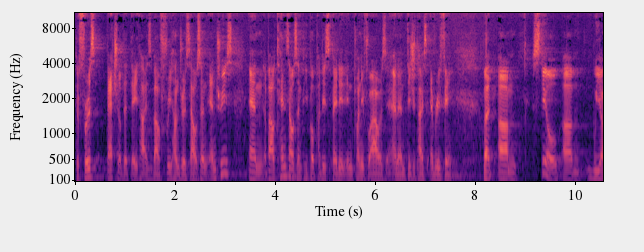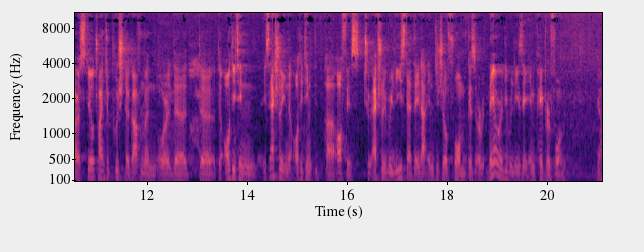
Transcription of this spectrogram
the first batch of the data is about 300,000 entries, and about 10,000 people participated in 24 hours and then digitized everything. But um, still, um, we are still trying to push the government or the, the, the auditing, it's actually in the auditing uh, office to actually release that data in digital form because they already release it in paper form. Yeah.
